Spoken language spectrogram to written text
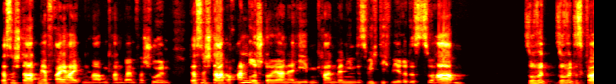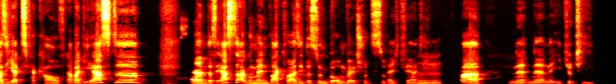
dass ein Staat mehr Freiheiten haben kann beim Verschulden, dass ein Staat auch andere Steuern erheben kann, wenn ihm das wichtig wäre, das zu haben. So wird, so wird es quasi jetzt verkauft. Aber die erste, ähm, das erste Argument war quasi, das so über Umweltschutz zu rechtfertigen. Mhm. War eine, eine, eine Idiotie.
